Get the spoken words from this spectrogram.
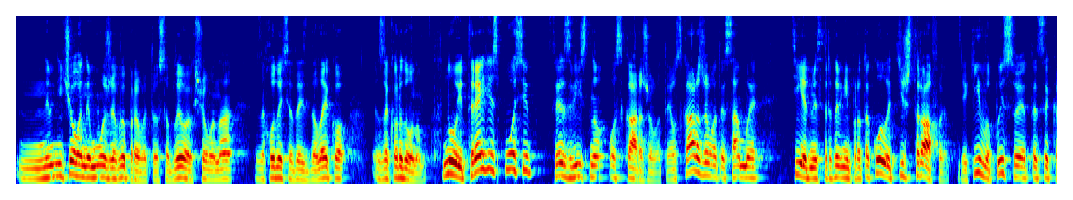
нічого не може виправити, особливо якщо вона знаходиться десь далеко за кордоном. Ну і третій спосіб це, звісно, оскаржувати. Оскаржувати саме ті адміністративні протоколи, ті штрафи, які виписує ТЦК.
